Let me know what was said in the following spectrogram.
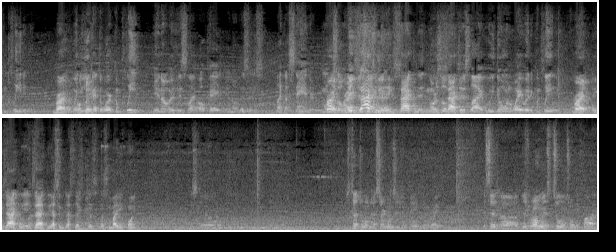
completed it. Right. When you look at the word complete, you know it, it's like okay, you know this is like a standard. More Right, so right. Exactly, like exactly, It's More so exactly. than just like we doing away with it completely. Right. Exactly. Exactly. That's a that's that's that's, that's a mighty point. Just, uh, just touching on that circumcision thing there, right? It says, uh, this Romans 2 and 25.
